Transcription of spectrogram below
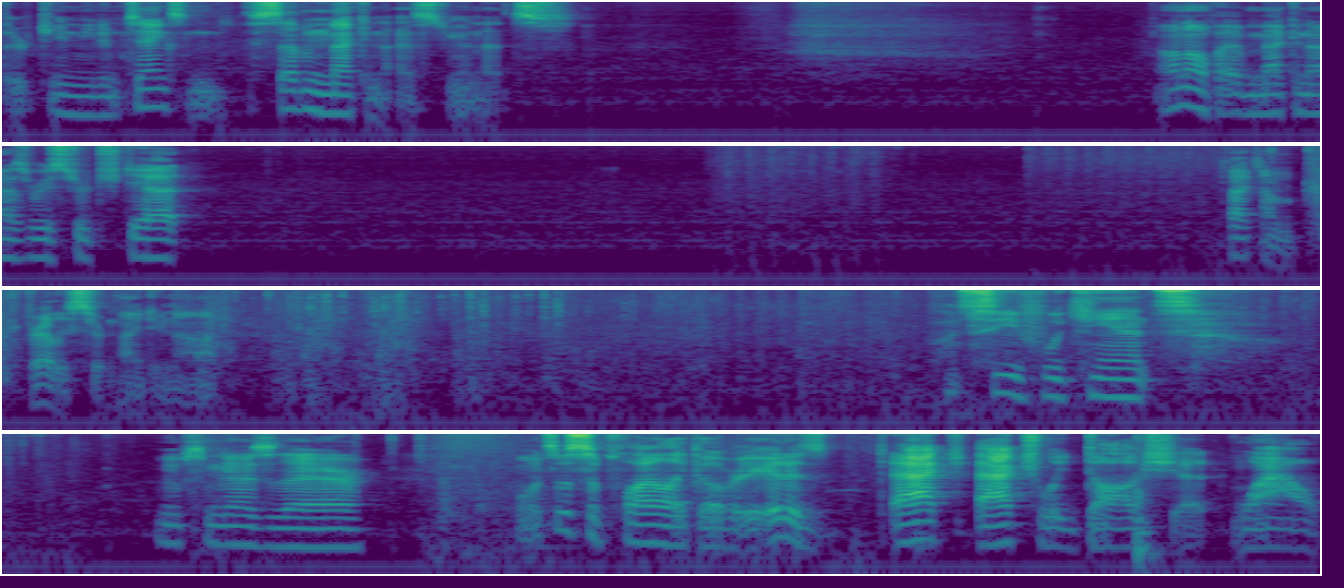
Thirteen medium tanks and seven mechanized units. I don't know if I have mechanized researched yet. Fact, I'm fairly certain I do not. Let's see if we can't move some guys there. What's the supply like over here? It is act actually dog shit. Wow.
